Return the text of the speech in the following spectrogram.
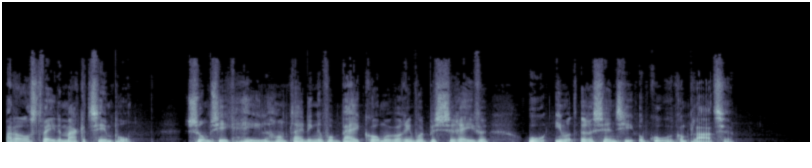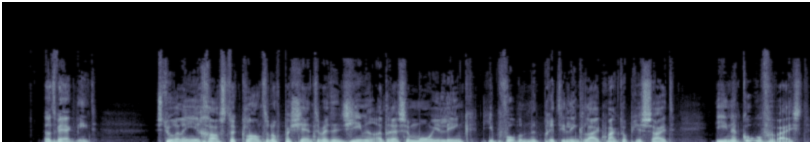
Maar dan als tweede, maak het simpel. Soms zie ik hele handleidingen voorbij komen waarin wordt beschreven hoe iemand een recensie op Google kan plaatsen. Dat werkt niet. Stuur alleen je gasten, klanten of patiënten met een Gmail-adres een mooie link, die je bijvoorbeeld met Pretty Link Light maakt op je site, die je naar Google verwijst.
